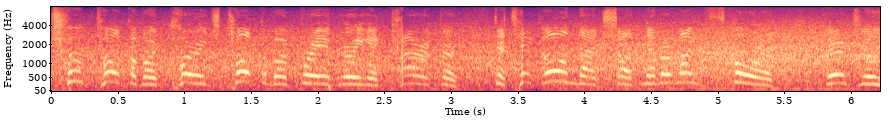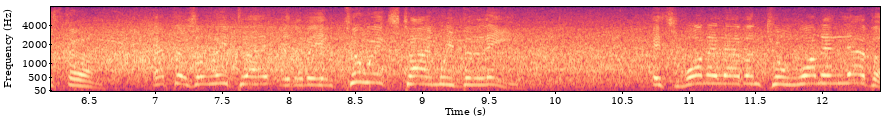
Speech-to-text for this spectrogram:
talk about courage, talk about bravery and character to take on that shot, never mind score it. Dues to him. If there's a replay, it'll be in two weeks' time, we believe. It's 111 to 111.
